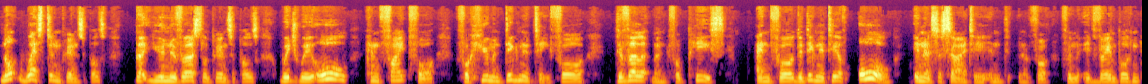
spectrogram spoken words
not Western principles, but universal principles, which we all can fight for, for human dignity, for development, for peace, and for the dignity of all in a society. And you know, for, for it's very important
